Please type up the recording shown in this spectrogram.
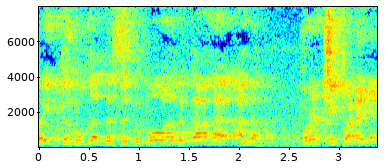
பைத்துல் முகத்தஸுக்கு போகிறதுக்காக அந்த புரட்சி படையை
